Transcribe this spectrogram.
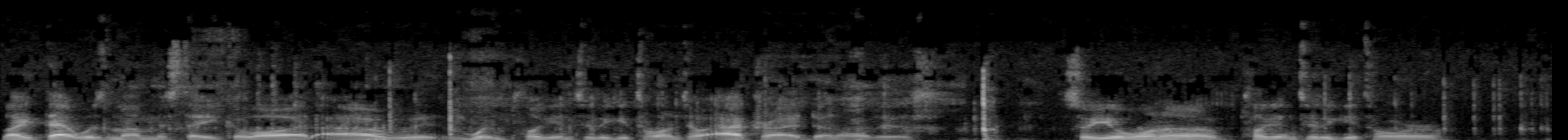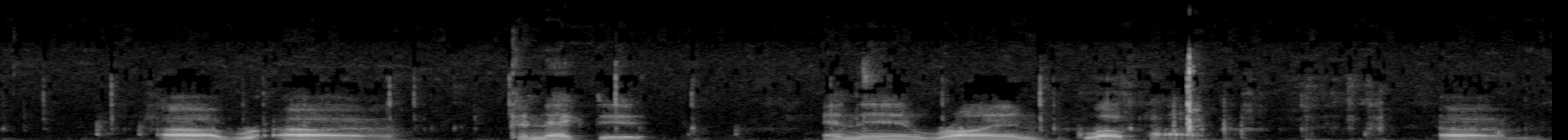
Like that was my mistake a lot. I would, wouldn't plug it into the guitar until after I had done all this. So you'll want to plug it into the guitar, uh, uh, connect it, and then run GlovePIE. Um,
